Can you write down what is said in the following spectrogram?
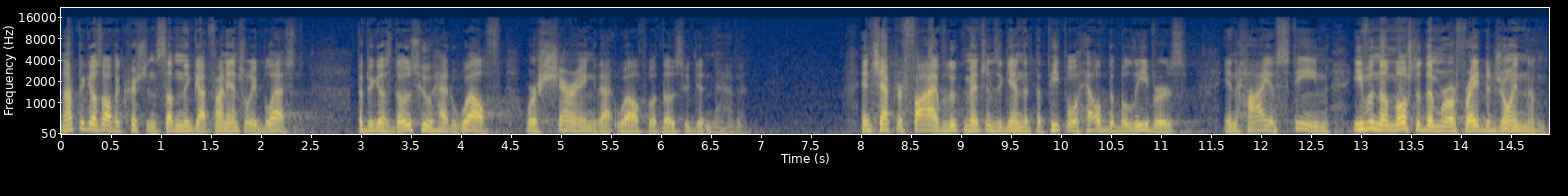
Not because all the Christians suddenly got financially blessed, but because those who had wealth were sharing that wealth with those who didn't have it. In chapter 5, Luke mentions again that the people held the believers in high esteem, even though most of them were afraid to join them.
